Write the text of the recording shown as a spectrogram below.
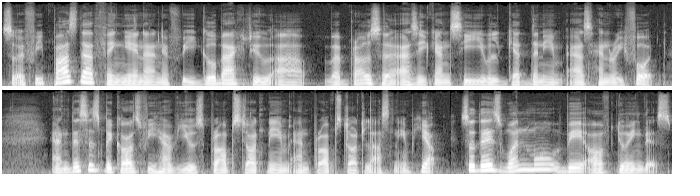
So if we pass that thing in and if we go back to our web browser, as you can see, you will get the name as Henry Ford. And this is because we have used props.name and props.lastname here. So there's one more way of doing this.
